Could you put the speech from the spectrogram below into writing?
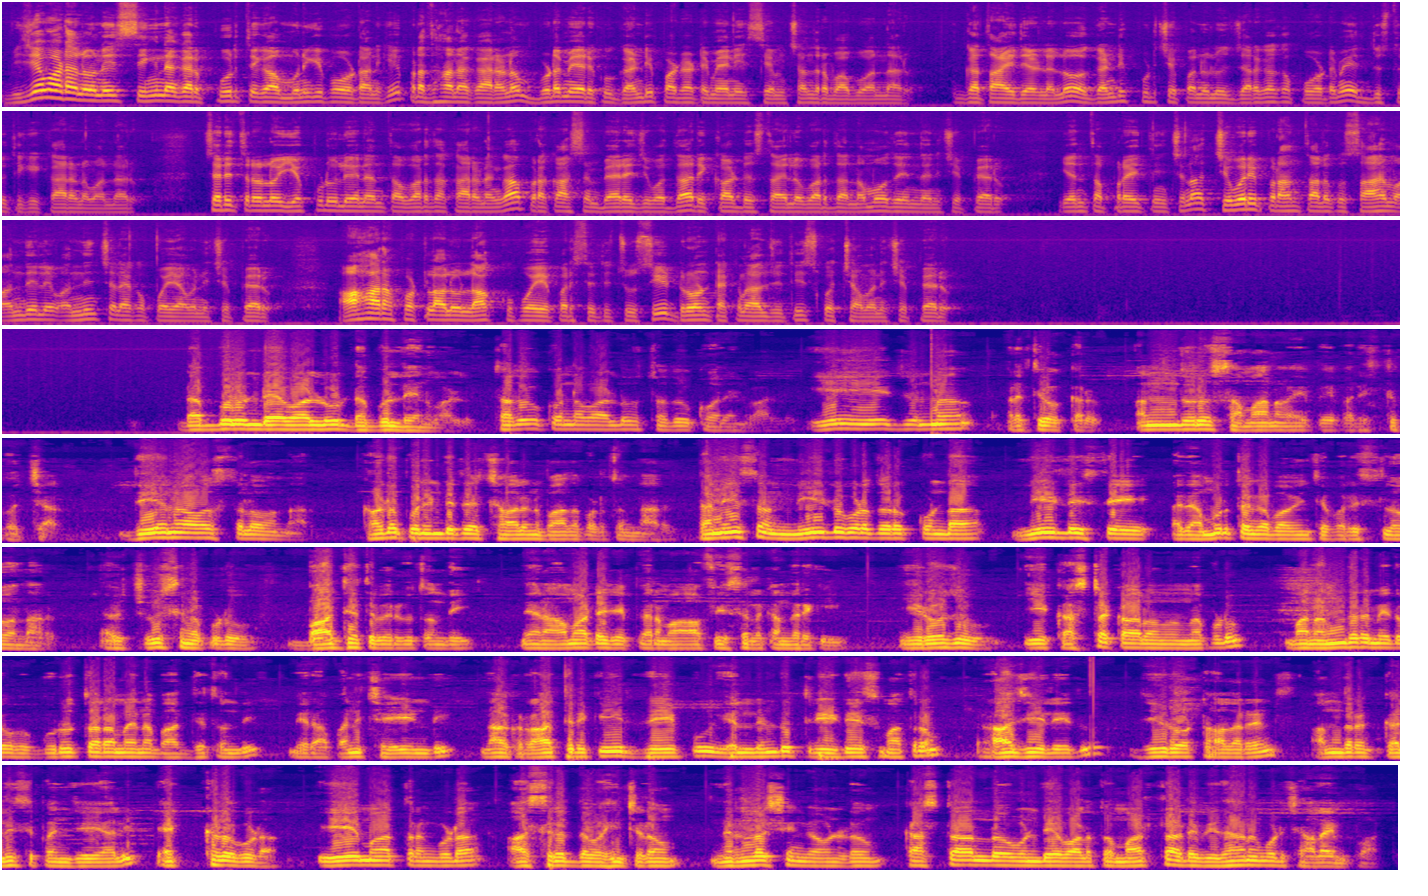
విజయవాడలోని సింగ్ నగర్ పూర్తిగా మునిగిపోవడానికి ప్రధాన కారణం బుడమేరకు గండి పడటమే అని సీఎం చంద్రబాబు అన్నారు. గత ఐదేళ్ళలో గండి పుడిచే పనులు జరగకపోవడమే దుస్థితికి కారణమన్నారు. చరిత్రలో ఎప్పుడూ లేనంత వరద కారణంగా ప్రకాశం బ్యారేజీ వద్ద రికార్డు స్థాయిలో వరద నమోదైందని చెప్పారు. ఎంత ప్రయత్నించినా చివరి ప్రాంతాలకు సహాయం అందిలే అందించలేకపోయామని చెప్పారు. ఆహార పొట్లాలు లాక్కుపోయే పరిస్థితి చూసి డ్రోన్ టెక్నాలజీ తీసుకొచ్చామని చెప్పారు. డబ్బులుండే వాళ్ళు డబ్బులు లేని వాళ్ళు చదువుకున్న వాళ్ళు చదువుకోలేని వాళ్ళు ఏ ఏజ్ ఉన్నా ప్రతి ఒక్కరు అందరూ సమానమైపోయే పరిస్థితికి వచ్చారు దీనావస్థలో ఉన్నారు. కడుపు నిండితే చాలని బాధపడుతున్నారు. కనీసం నీళ్ళు కూడా దొరకకుండా నీళ్ళు ఇస్తే అది అమృతంగా భావించే పరిస్థితిలో ఉన్నారు. అవి చూసినప్పుడు బాధ్యత పెరుగుతుంది. నేను ఆ మాటే చెప్పాను మా ఆఫీసర్లకు అందరికీ ఈరోజు ఈ కష్టకాలం ఉన్నప్పుడు మనందరి మీద ఒక గురుతరమైన బాధ్యత ఉంది. మీరు ఆ పని చేయండి. నాకు రాత్రికి రేపు ఎల్లుండు త్రీ డేస్ మాత్రం రాజీ లేదు. జీరో టాలరెన్స్ అందరం కలిసి పనిచేయాలి ఎక్కడ కూడా ఏ మాత్రం కూడా అశ్రద్ధ వహించడం నిర్లక్ష్యంగా ఉండడం కష్టాల్లో ఉండే వాళ్ళతో మాట్లాడే విధానం కూడా చాలా ఇంపార్టెంట్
